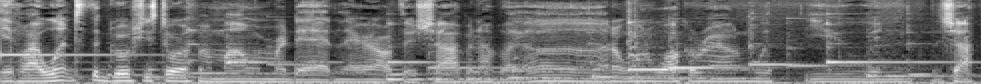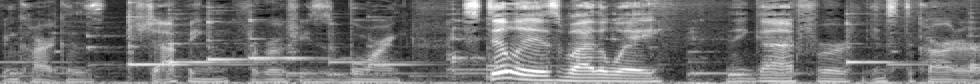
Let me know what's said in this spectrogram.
if I went to the grocery store with my mom or my dad and they're out there shopping, I'm like, uh, I don't want to walk around with you in the shopping cart because shopping for groceries is boring. Still is, by the way. Thank God for Instacart or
